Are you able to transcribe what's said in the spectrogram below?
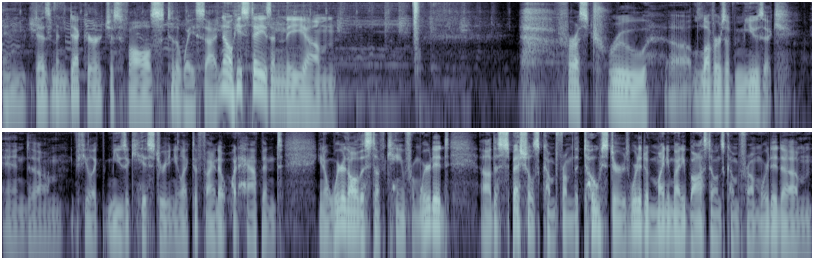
And Desmond Dekker just falls to the wayside. No, he stays in the. Um, for us true uh, lovers of music, and um, if you like music history and you like to find out what happened, you know where all this stuff came from. Where did uh, the specials come from? The Toasters. Where did the Mighty Mighty Bosstones come from? Where did um,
